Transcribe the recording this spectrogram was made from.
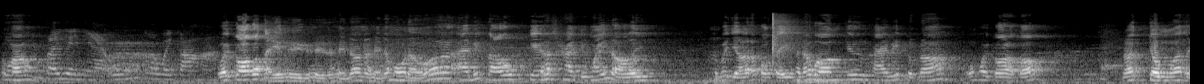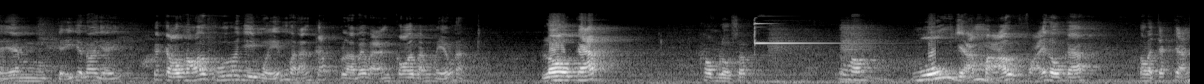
đúng không? Phải về nhà uống uh, quay con hả? Quay co có tiền thì, thì thì nó thì nó mua nữa. Ai biết đâu kia hết hai triệu mấy rồi. Thì bây giờ nó còn tiền thì nó bơm chứ ai biết được nó. Uống quay co là tốt. Nói chung á thì em chỉ cho nó vậy. Cái câu nói của Di Nguyễn mà đẳng cấp là mấy bạn coi bạn hiểu nè. Lô cáp không lô sấp đúng không? Muốn giảm mỡ phải lô cáp. Đó là chắc chắn.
